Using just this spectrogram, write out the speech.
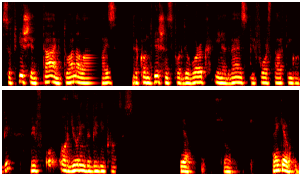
sufficient time to analyze the conditions for the work in advance before starting or, be, before, or during the bidding process. Yeah, sure. Thank you.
